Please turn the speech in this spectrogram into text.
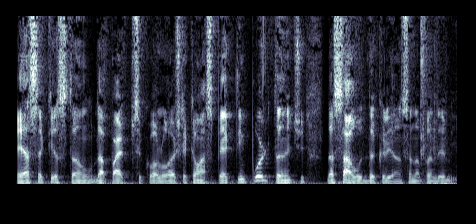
essa questão da parte psicológica, que é um aspecto importante da saúde da criança na pandemia.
